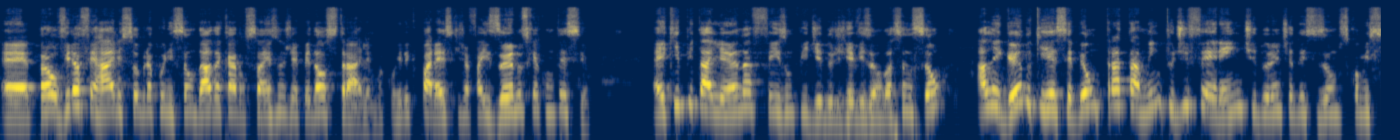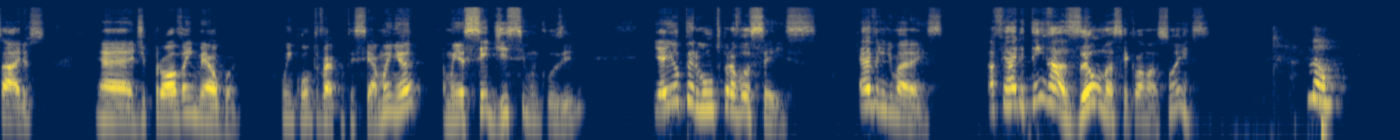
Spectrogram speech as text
é, para ouvir a Ferrari sobre a punição dada a Carlos Sainz no GP da Austrália, uma corrida que parece que já faz anos que aconteceu. A equipe italiana fez um pedido de revisão da sanção, alegando que recebeu um tratamento diferente durante a decisão dos comissários é, de prova em Melbourne. O encontro vai acontecer amanhã, amanhã cedíssimo, inclusive, e aí eu pergunto para vocês, Evelyn Guimarães, a Ferrari tem razão nas reclamações? Não.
